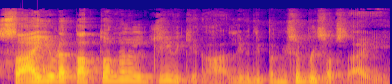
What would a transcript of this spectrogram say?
സായിയുടെ തത്വങ്ങളിൽ ജീവിക്കുക live the principles of Sai.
